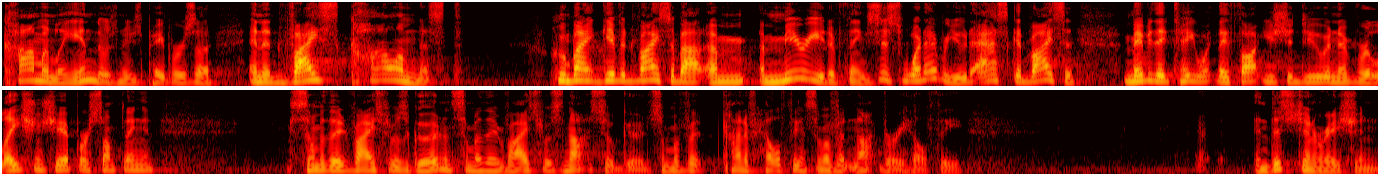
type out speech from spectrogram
commonly in those newspapers a, an advice columnist who might give advice about a, a, myriad of things, just whatever. You'd ask advice, and maybe they'd tell you what they thought you should do in a relationship or something. And some of the advice was good, and some of the advice was not so good. Some of it kind of healthy, and some of it not very healthy. In this generation,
